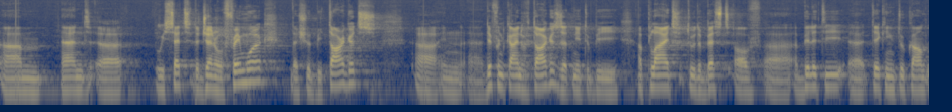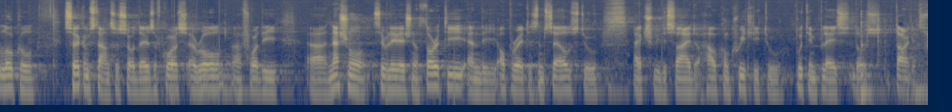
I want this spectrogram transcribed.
Um, and uh, we set the general framework. There should be targets uh, in uh, different kind of targets that need to be applied to the best of uh, ability, uh, taking into account local circumstances. So there's of course a role uh, for the uh, National Civil Aviation Authority and the operators themselves to actually decide how concretely to put in place those targets.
